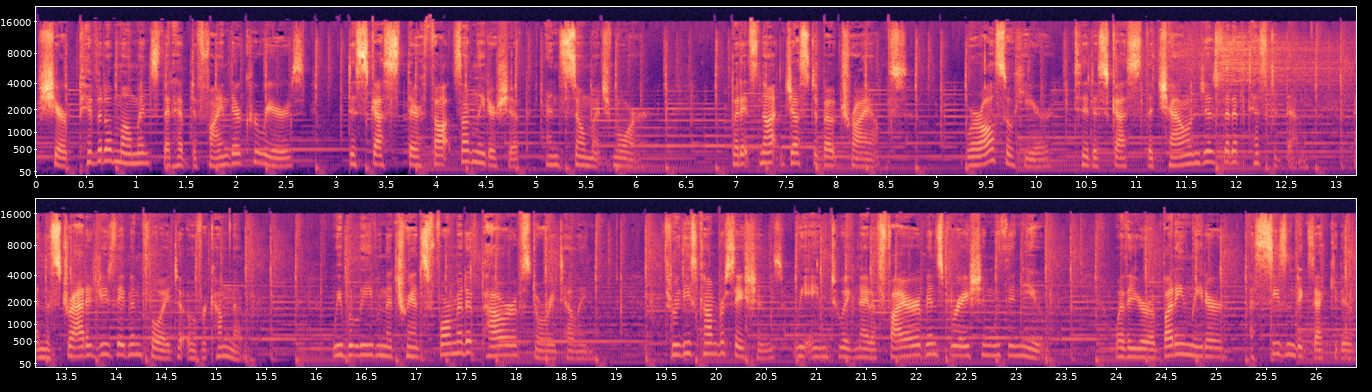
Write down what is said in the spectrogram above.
share pivotal moments that have defined their careers, discuss their thoughts on leadership, and so much more. But it's not just about triumphs. We're also here to discuss the challenges that have tested them and the strategies they've employed to overcome them. We believe in the transformative power of storytelling. Through these conversations, we aim to ignite a fire of inspiration within you, whether you're a budding leader, a seasoned executive,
